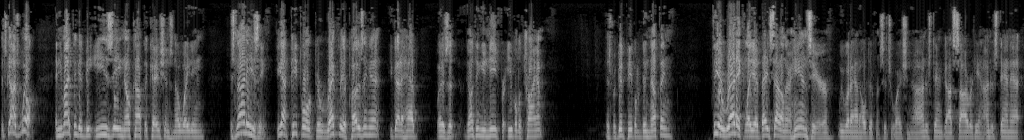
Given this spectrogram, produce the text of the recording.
It's God's will. And you might think it'd be easy, no complications, no waiting. It's not easy. You got people directly opposing it. You got to have, what is it? The only thing you need for evil to triumph is for good people to do nothing. Theoretically, if they'd sat on their hands here, we would have had a whole different situation. Now, I understand God's sovereignty, I understand that,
